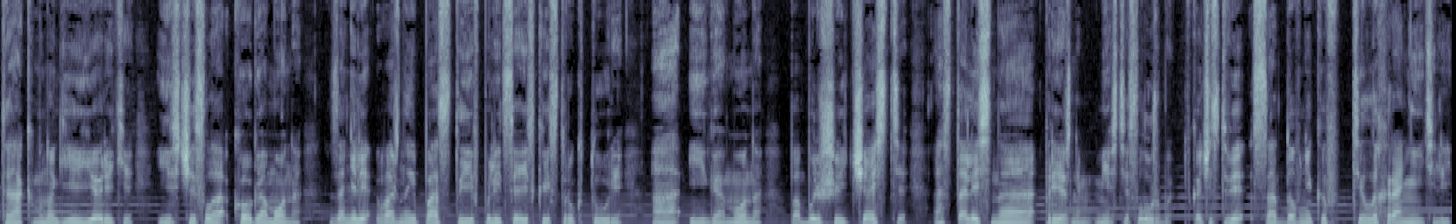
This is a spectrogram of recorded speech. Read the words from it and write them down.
Так, многие йорики из числа Когамона заняли важные посты в полицейской структуре, а Игамона по большей части остались на прежнем месте службы в качестве садовников-телохранителей,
